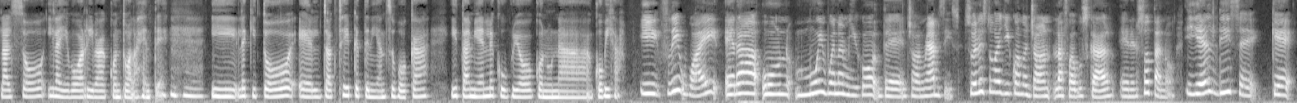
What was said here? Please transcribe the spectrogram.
la alzó y la llevó arriba con toda la gente. Y le quitó el duct tape que tenía en su boca y también le cubrió con una cobija. Y Fleet White era un muy buen amigo de John Ramsey. So él estuvo allí cuando John la fue a buscar en el sótano. Y él dice que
